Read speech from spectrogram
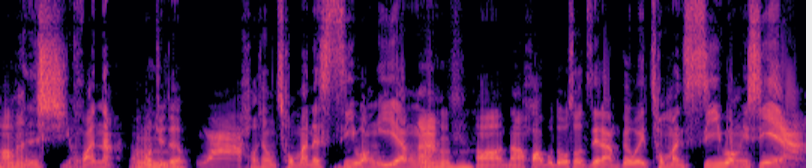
啊，很喜欢呐，然后觉得哇，好像充满了希望一样啊。啊，那话不多说，直接让各位充满希望一下。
